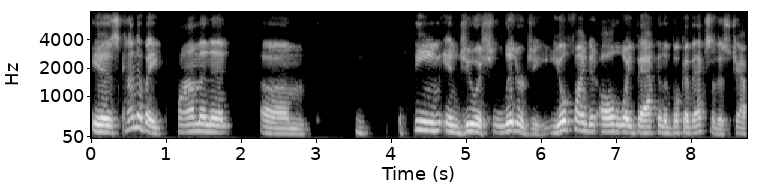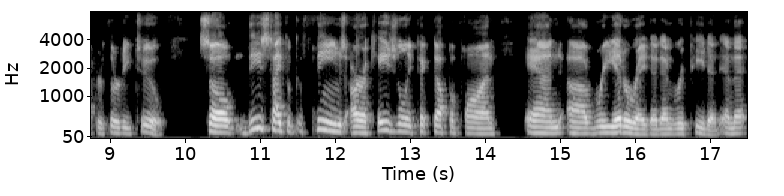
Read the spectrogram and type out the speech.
is kind of a prominent um, theme in Jewish liturgy. You'll find it all the way back in the book of Exodus, chapter 32. So these type of themes are occasionally picked up upon and uh, reiterated and repeated, and that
